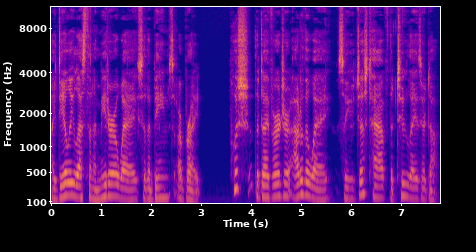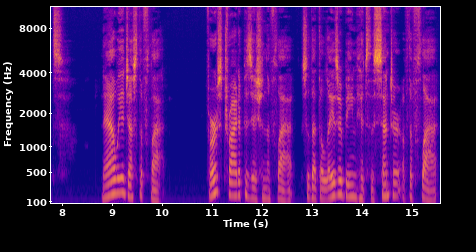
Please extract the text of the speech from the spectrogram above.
ideally less than a meter away so the beams are bright. Push the diverger out of the way so you just have the two laser dots. Now we adjust the flat. First try to position the flat so that the laser beam hits the center of the flat,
